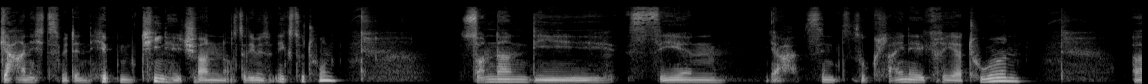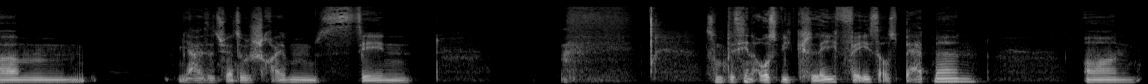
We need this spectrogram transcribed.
gar nichts mit den hippen Teenagern aus der Dimension X zu tun, sondern die sehen, ja, sind so kleine Kreaturen, ähm, ja, es ist schwer zu beschreiben, sehen so ein bisschen aus wie Clayface aus Batman. Und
